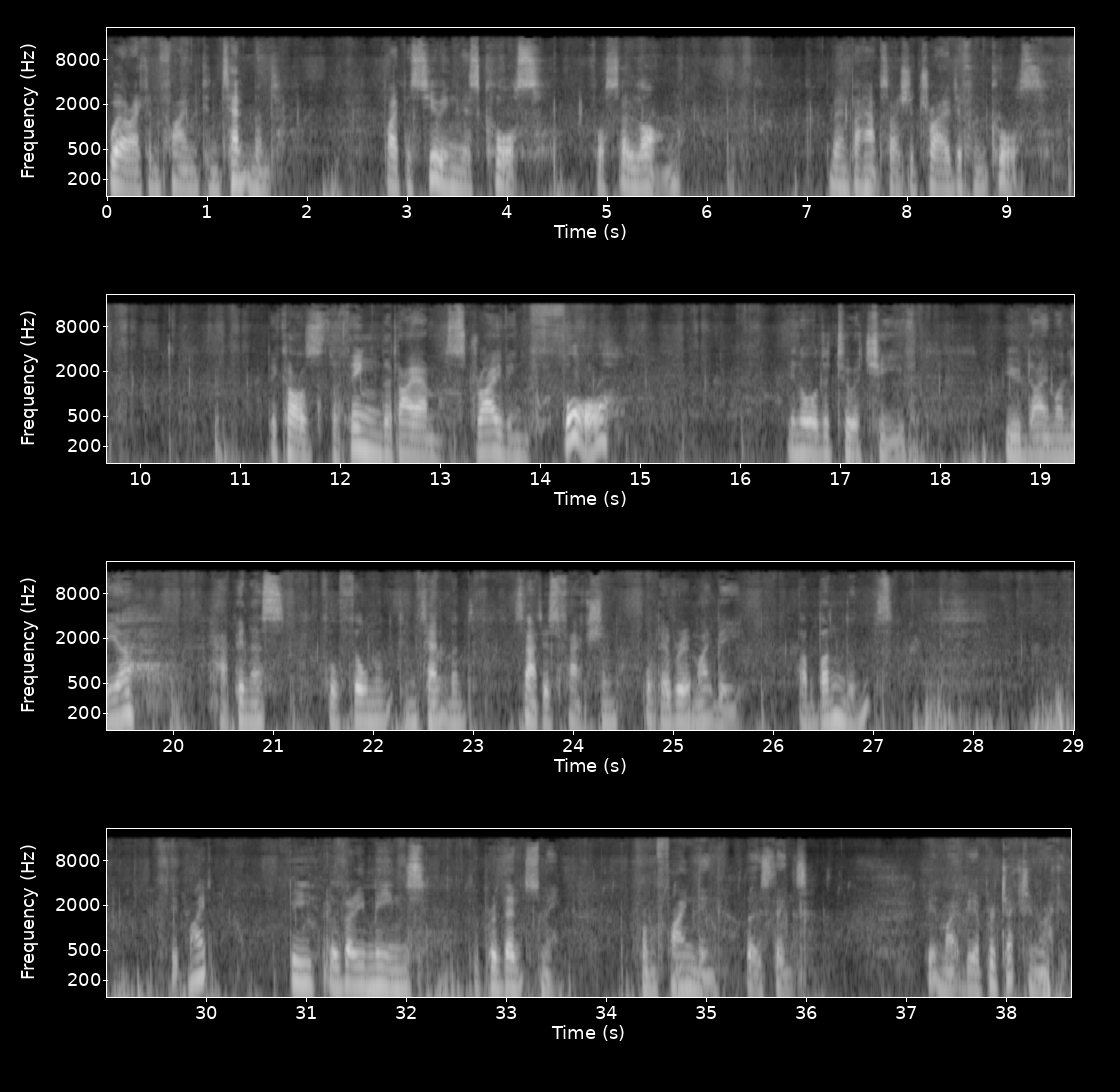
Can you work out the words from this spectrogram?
where I can find contentment by pursuing this course for so long, then perhaps I should try a different course. Because the thing that I am striving for in order to achieve eudaimonia, happiness, fulfillment, contentment, satisfaction, whatever it might be, abundance, it might be the very means that prevents me from finding those things. It might be a protection racket.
